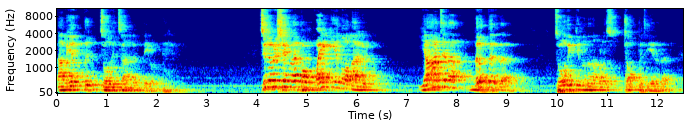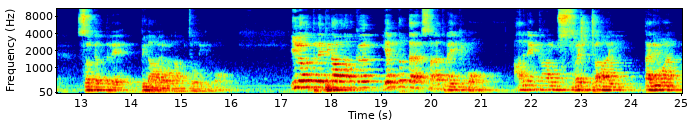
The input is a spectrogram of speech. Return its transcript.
നാം എന്ത് ചോദിച്ചാലും ദൈവം തരും. ചില വിഷയങ്ങൾ അല്പം വൈകി എന്ന് വന്നാലും യാചന നിർത്തരുത്. ചോദിക്കുന്നത് നമ്മൾ സ്റ്റോപ്പ് ചെയ്യരുത്. സ്വർഗത്തിലെ പിതാവിനോട് നാം ചോദിക്കുമ്പോൾ. ഈ ലോകത്തിലെ പിതാവ് നമുക്ക് എന്തും തരം സ്ഥലത്തിനായിരിക്കുമ്പോ അതിനേക്കാളും ശ്രേഷ്ഠമായി തരുവാൻ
